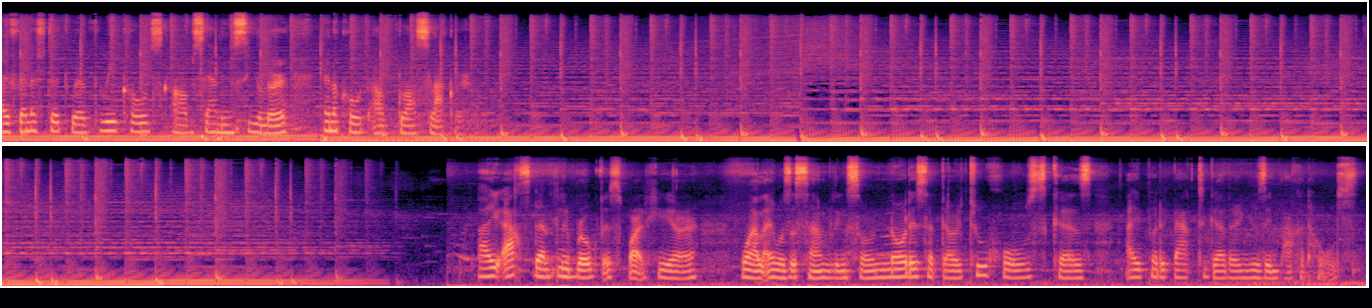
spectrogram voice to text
I finished it with 3 coats of sanding sealer and a coat of gloss lacquer. I accidentally broke this part here while I was assembling so notice that there are two holes because I put it back together using pocket holes.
